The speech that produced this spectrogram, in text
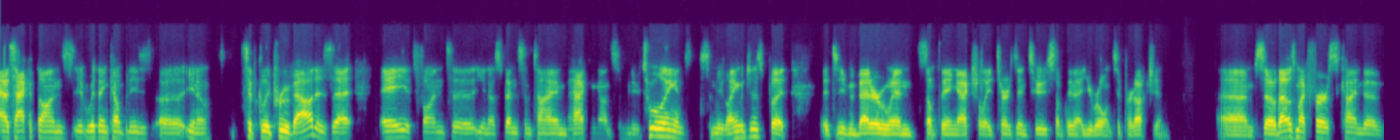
as hackathons within companies, uh, you know, typically prove out is that a it's fun to you know spend some time hacking on some new tooling and some new languages but it's even better when something actually turns into something that you roll into production. Um, so that was my first kind of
